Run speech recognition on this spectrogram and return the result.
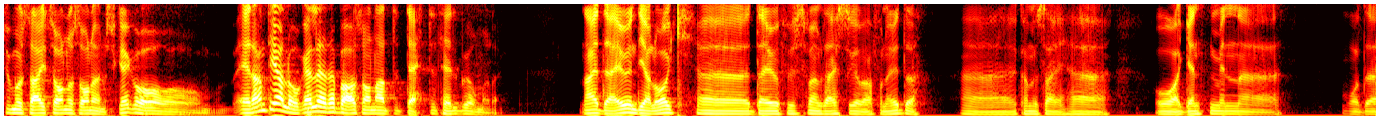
Du må si sånn og sånn ønsker jeg. Og er det en dialog, eller er det bare sånn at dette tilbyr vi deg? Nei, det er jo en dialog. Eh, det er jo først og fremst jeg som skal være fornøyd, eh, kan du si. Og agenten min måte,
